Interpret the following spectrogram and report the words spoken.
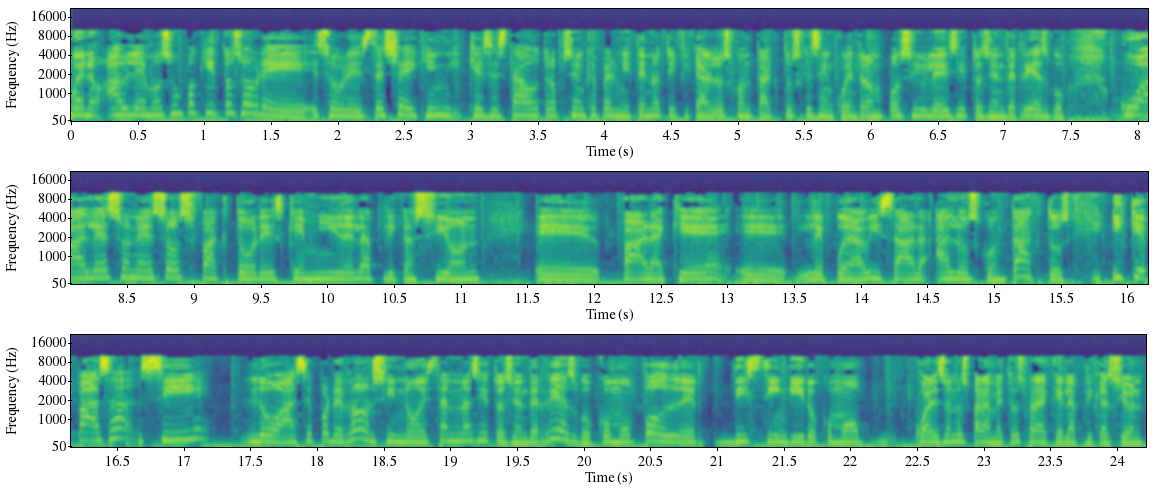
Bueno, hablemos un poquito sobre, sobre este shaking, que es esta otra opción que permite notificar a los contactos que se encuentran en posible situación de riesgo. ¿Cuáles son esos factores que mide la aplicación eh, para que eh, le pueda avisar a los contactos? ¿Y qué pasa si lo hace por error, si no está en una situación de riesgo? ¿Cómo poder distinguir o cómo, cuáles son los parámetros para que la aplicación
